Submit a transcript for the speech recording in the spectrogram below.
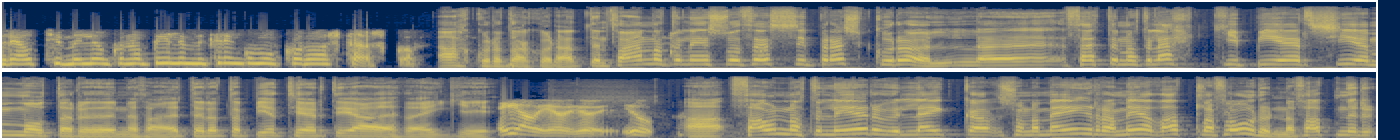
30 miljónkunar bílum í kringum okkur og allt það, sko. Akkurat, akkurat, en það er náttúrulega eins og þessi breskuröll, uh, þetta er náttúrulega ekki BRC mótaröðin það, þetta er þetta BTRDA eða ekki, Já, já, já, jú. að þá náttúrulega eru við leika svona meira með alla flórunna, þannig er,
